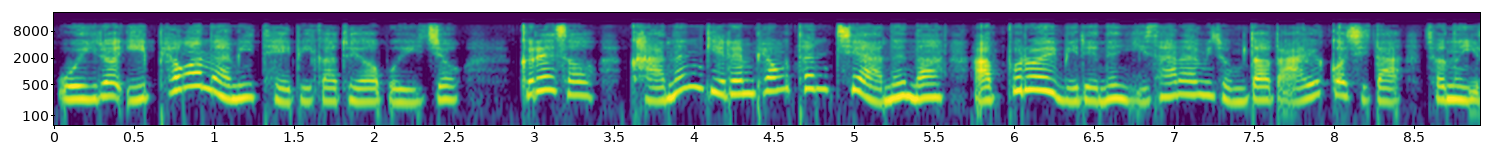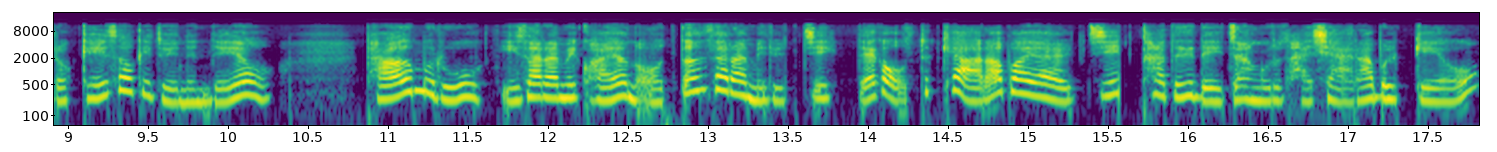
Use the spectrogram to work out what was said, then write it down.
오히려 이 평안함이 대비가 되어 보이죠. 그래서 가는 길은 평탄치 않으나 앞으로의 미래는 이 사람이 좀 더 나을 것이다. 저는 이렇게 해석이 되는데요. 다음으로 이 사람이 과연 어떤 사람일지 내가 어떻게 알아봐야 할지 카드 4장으로 다시 알아볼게요.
